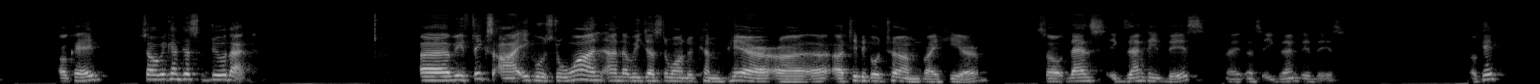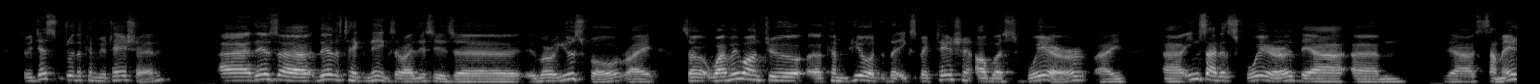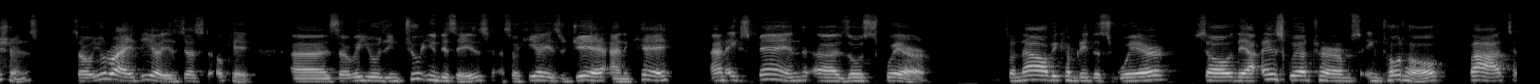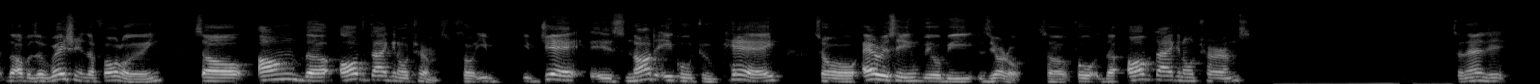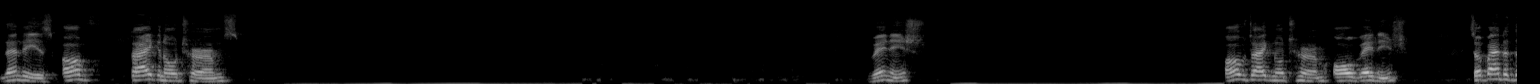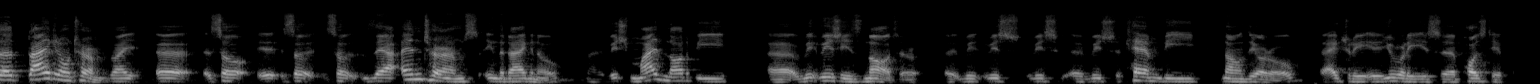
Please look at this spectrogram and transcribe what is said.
okay? So we can just do that. Uh, we fix i equals to one and we just want to compare uh, a, a typical term right here. So that's exactly this, right? That's exactly this. Okay, so we just do the commutation uh, there's a there's techniques, right? This is uh, very useful, right? So when we want to uh, compute the expectation of a square, right? Uh, inside the square, there are um, there are summations. So your idea is just okay. Uh, so we're using two indices. So here is j and k, and expand uh, those square. So now we complete the square. So there are n square terms in total, but the observation is the following. So on the off diagonal terms, so if, if j is not equal to k, so everything will be zero. So for the off diagonal terms, so then the, then is off diagonal terms vanish, off diagonal term all vanish, so but the diagonal term, right? Uh, so so so there are n terms in the diagonal, right, which might not be, uh, which is not, uh, which which uh, which can be non-zero. Actually, it usually is uh, positive,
